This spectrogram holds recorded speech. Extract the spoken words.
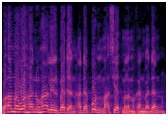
Wa amma wahanuha lil badan. Adapun maksiat melemahkan badan,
